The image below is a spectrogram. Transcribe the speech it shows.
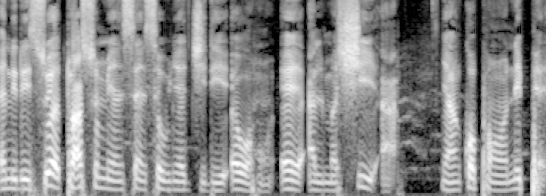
anidisoɔ a ɛtoa so mmiɛnsa a ɛsɛ sɛ wonya gyidie wɔ ho, ɛyɛ Al-Mashii'a, Nyankopɔn Ne pɛ.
